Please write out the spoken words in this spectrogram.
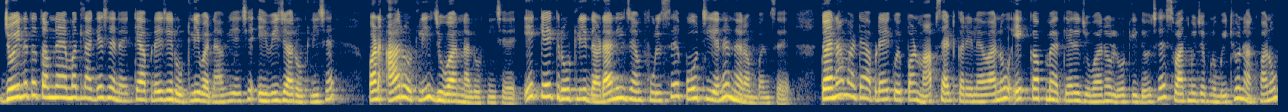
જોઈને તો તમને એમ જ લાગે છે ને કે આપણે જે રોટલી બનાવીએ છીએ એવી જ આ રોટલી છે, પણ આ રોટલી જુવારના લોટની છે. એક એક રોટલી દડાની જેમ ફૂલશે, પોચી અને નરમ બનશે. તો એના માટે આપણે કોઈ પણ માપ સેટ કરી લેવાનું. એક કપ મેં અત્યારે જુવારનો લોટ લીધો છે, સ્વાદ મુજબનું મીઠું નાખવાનું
